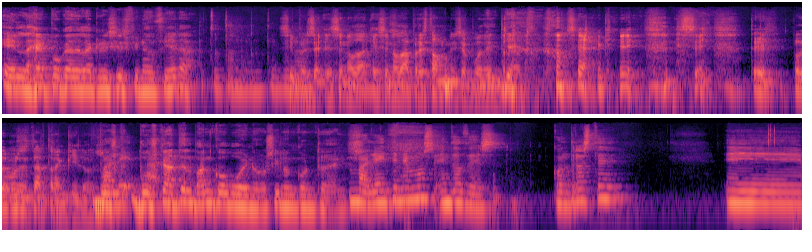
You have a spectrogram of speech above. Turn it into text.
en la época de la crisis financiera. Totalmente. Sí, pero- pues ese, ese no da, ese no da préstamo ni se puede entrar. o sea que ese- te- podemos estar tranquilos. Bus- Vale. buscad el banco bueno si lo encontráis. Vale, ahí tenemos entonces contraste, eh,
